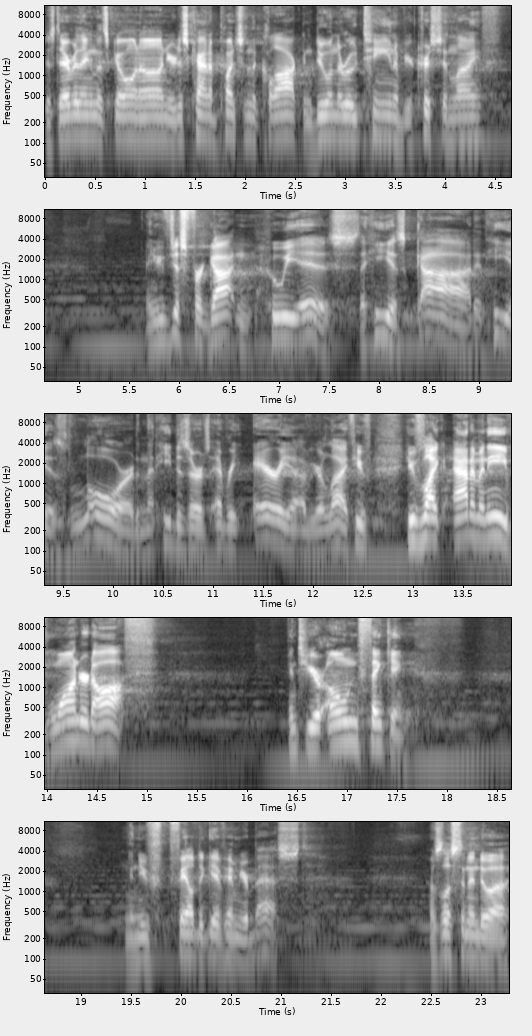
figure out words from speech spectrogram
Just everything that's going on. You're just kind of punching the clock and doing the routine of your Christian life. And you've just forgotten who He is that He is God and He is Lord and that He deserves every area of your life. You've, you've like Adam and Eve, wandered off into your own thinking and you've failed to give Him your best. I was listening to a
